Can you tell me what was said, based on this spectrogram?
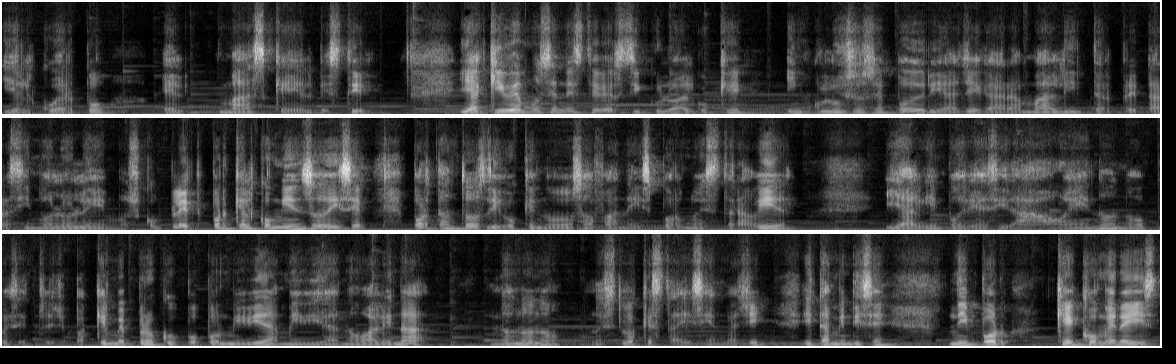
y el cuerpo el, más que el vestido. Y aquí vemos en este versículo algo que incluso se podría llegar a malinterpretar si no lo leemos completo, porque al comienzo dice, por tanto os digo que no os afanéis por nuestra vida. Y alguien podría decir, ah, bueno, no, pues entonces yo para qué me preocupo por mi vida, mi vida no vale nada. No, no, no, no es lo que está diciendo allí. Y también dice, ni por qué comeréis,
